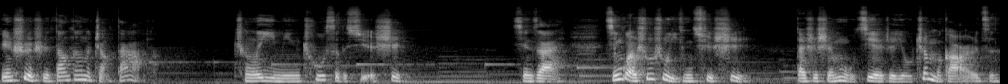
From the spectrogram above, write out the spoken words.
便顺顺当当的长大了，成了一名出色的学士。现在，尽管叔叔已经去世，但是神母借着有这么个儿子。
